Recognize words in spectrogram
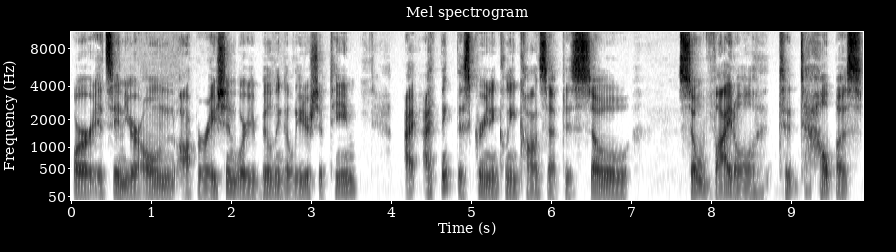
or it's in your own operation where you're building a leadership team I, I think this green and clean concept is so so vital to to help us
